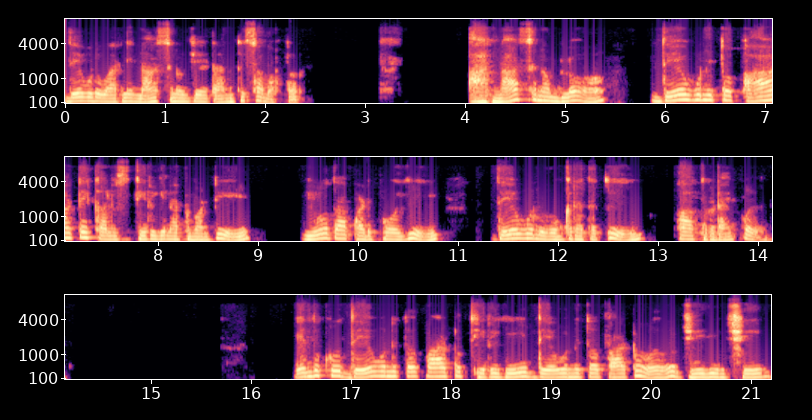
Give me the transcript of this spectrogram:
దేవుడు వారిని నాశనం చేయడానికి సమర్థుడు. ఆ నాశనంలో దేవునితో పాటే కలిసి తిరిగినటువంటి యోధ పడిపోయి దేవుని ఉగ్రతకి పాత్రుడైపోయాడు. ఎందుకు? దేవునితో పాటు తిరిగి దేవునితో పాటు జీవించి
